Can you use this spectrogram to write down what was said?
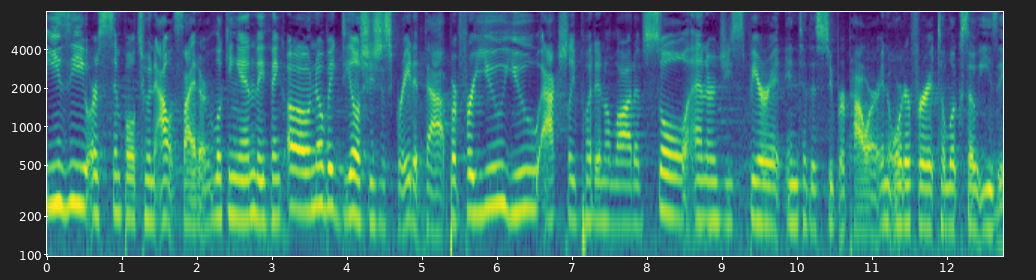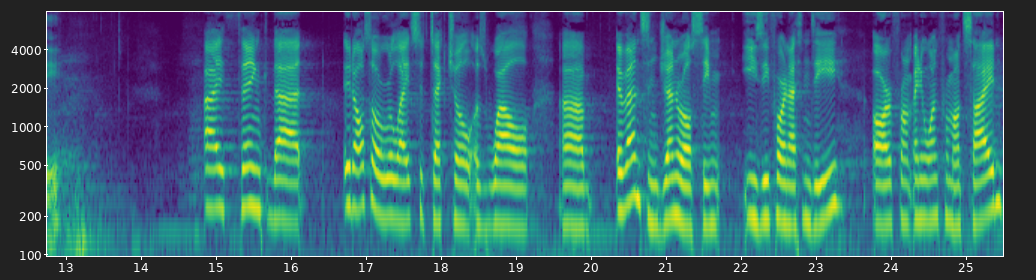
easy or simple to an outsider looking in they think oh no big deal she's just great at that but for you you actually put in a lot of soul energy spirit into this superpower in order for it to look so easy I think that it also relates to TechChill as well. Um, events in general seem easy for an attendee or from anyone from outside.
